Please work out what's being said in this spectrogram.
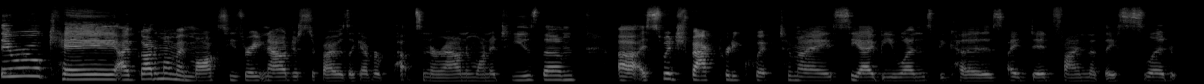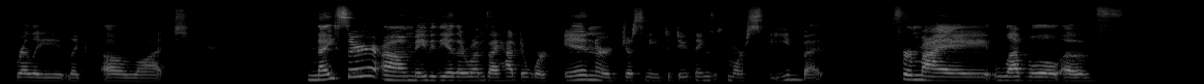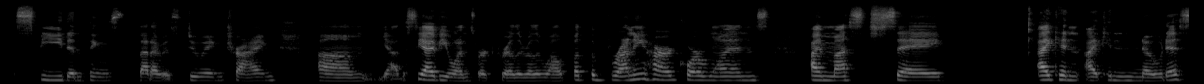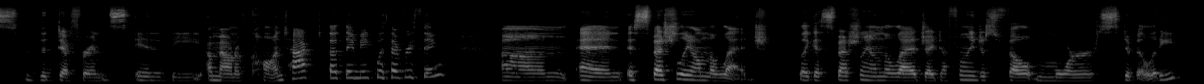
they were okay. I've got them on my Moxies right now, just if I was like ever putzing around and wanted to use them. Uh, I switched back pretty quick to my CIB ones because I did find that they slid really like a lot nicer. Um, maybe the other ones I had to work in or just need to do things with more speed, but for my level of speed and things that I was doing, trying. Um, yeah, the CIB ones worked really, really well. But the Brunny hardcore ones, I must say, I can I can notice the difference in the amount of contact that they make with everything. Um, and especially on the ledge. Like especially on the ledge, I definitely just felt more stability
